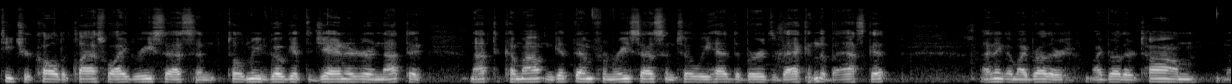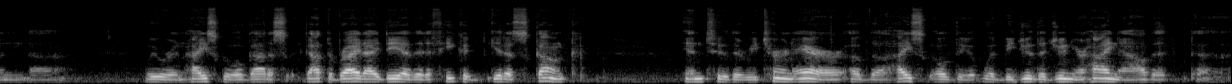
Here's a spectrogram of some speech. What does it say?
teacher called a class-wide recess and told me to go get the janitor and not to not to come out and get them from recess until we had the birds back in the basket. I think of my brother, my brother Tom, when uh, we were in high school, got us got the bright idea that if he could get a skunk into the return air of the high school, the would be the junior high now, that uh,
